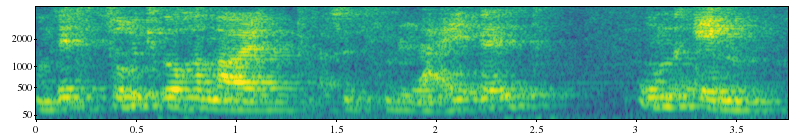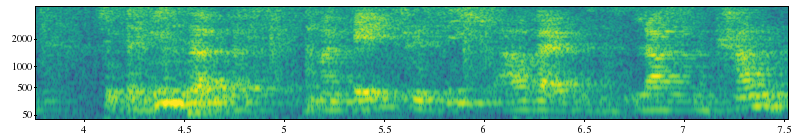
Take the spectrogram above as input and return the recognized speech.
Und jetzt zurück noch einmal zu diesem Leihgeld, um eben zu verhindern, dass man Geld für sich arbeiten lassen kann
